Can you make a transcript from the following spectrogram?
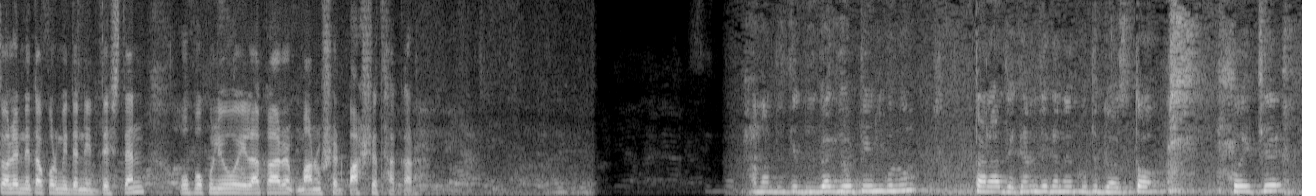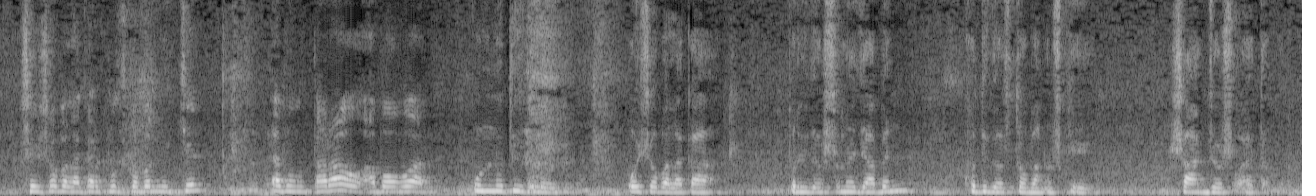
দলের নেতাকর্মীদের নির্দেশ দেন উপকূলীয় এলাকার মানুষের পাশে থাকার। আমাদের যে বিভাগীয় টিমগুলো, তারা যেখানে যেখানে ক্ষতিগ্রস্ত হয়েছে, সেই সব এলাকার খোঁজখবর নিচ্ছেন এবং তারাও আবহাওয়ার উন্নতি হলে ওইসব এলাকা পরিদর্শনে যাবেন, ক্ষতিগ্রস্ত মানুষকে সাহায্য সহায়তা করবেন।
